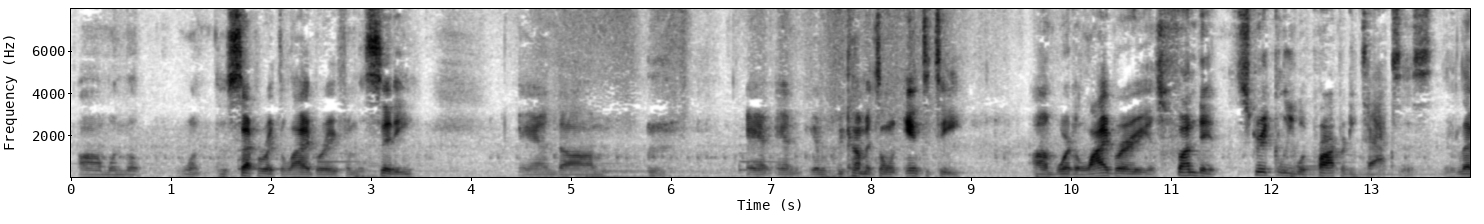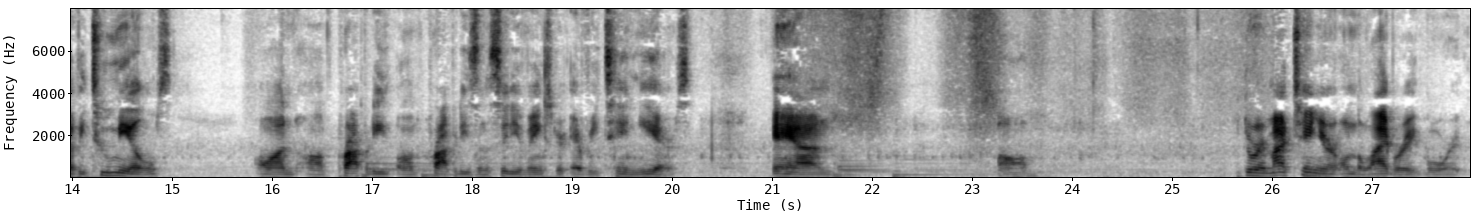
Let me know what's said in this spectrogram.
um, when the when to separate the library from the city, and um, and, and, become its own entity um, where the library is funded strictly with property taxes. They levy two mills on property on properties in the city of Inkster every ten years, and um, during my tenure on the library board,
